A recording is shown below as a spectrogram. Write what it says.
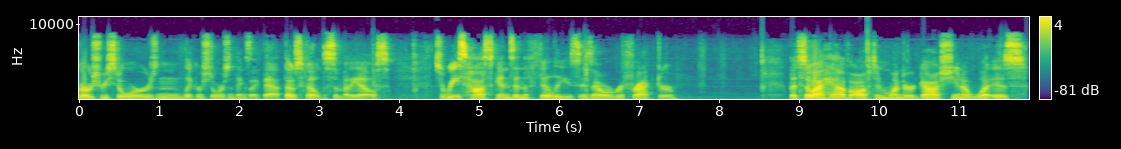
grocery stores and liquor stores and things like that, those fell to somebody else. So Rhys Hoskins and the Phillies is our refractor. But so I have often wondered, gosh, you know, what is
